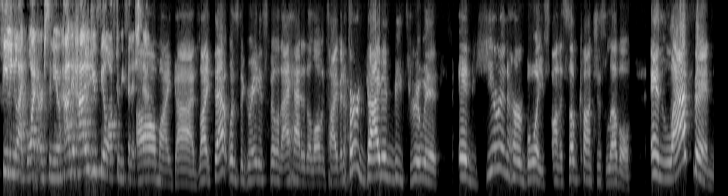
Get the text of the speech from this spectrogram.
feeling like what arsenio? How did how did you feel after we finished that? oh my god. Like that was the greatest feeling i had in a long time and her guided me through it and hearing her voice on a subconscious level and laughing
